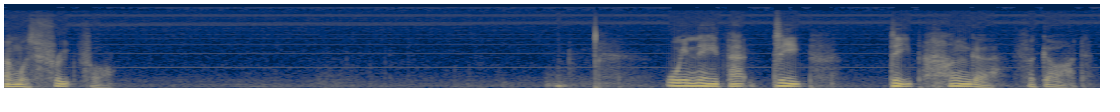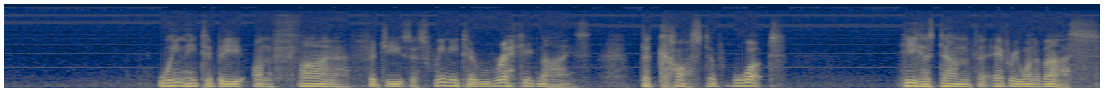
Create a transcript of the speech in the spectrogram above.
and was fruitful. We need that deep, deep hunger for God. We need to be on fire for Jesus. We need to recognize the cost of what he has done for every one of us.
